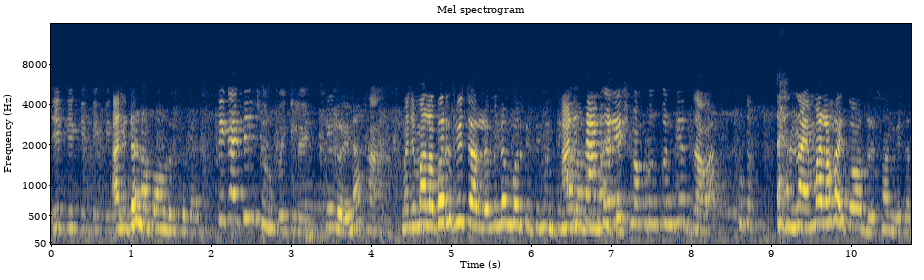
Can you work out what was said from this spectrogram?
एक एक एक एक एक- आणि धना पावडरचं काय? ते काय तीनशे रुपये किलो आहे. किलो आहे ना? हा. म्हणजे मला बरंच विचारलं. मी नंबर किती म्हणते आणि मला सांगा माहिती. रेशमाकडून पण घेत जावा. नाही मला हाय तो ऑर्डर सांगायच्यात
